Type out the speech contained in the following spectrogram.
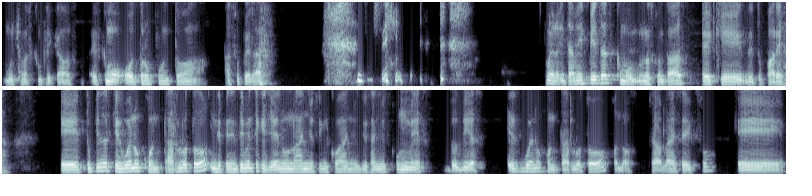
mucho más complicado. Es como otro punto a, a superar. Sí. Bueno, y también piensas, como nos contabas, eh, que de tu pareja, eh, ¿tú piensas que es bueno contarlo todo, independientemente que lleven un año, cinco años, diez años, un mes, dos días? ¿Es bueno contarlo todo cuando se habla de sexo? Eh,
